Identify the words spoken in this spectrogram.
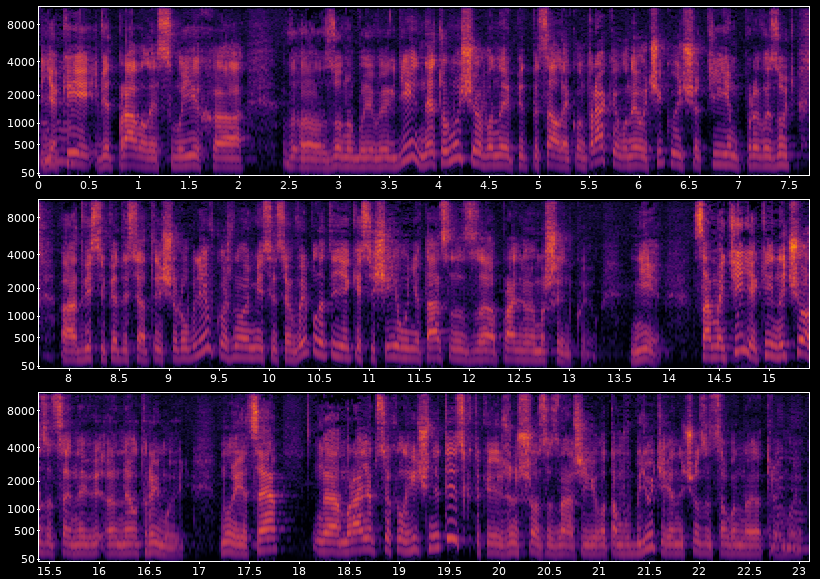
які відправили своїх е, в е, зону бойових дій, не тому, що вони підписали контракти, вони очікують, що ті їм привезуть е, 250 тисяч рублів кожного місяця виплати, якісь ще й унітаз з пральною машинкою. Ні, саме ті, які нічого за це не, не отримують. Ну і це е, морально-психологічний тиск, такий «Ну, що це значить, його там вб'ють, а я нічого за це не отримую.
